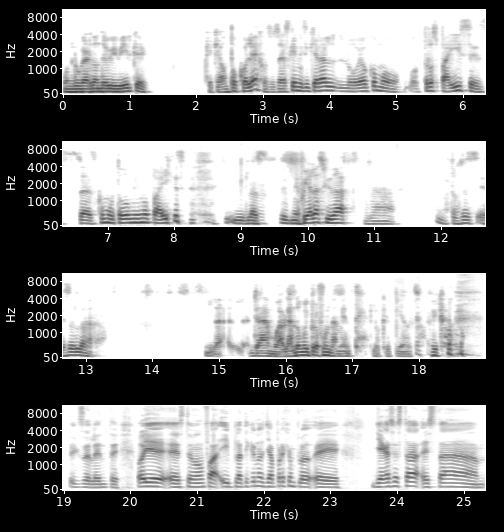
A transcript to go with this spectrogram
lugar donde vivir que, queda un poco lejos. O sea, es que ni siquiera lo veo como otros países, o sea, es como todo un mismo país. y las, me fui a la ciudad, o sea, entonces esa es la, ya hablando muy profundamente lo que pienso. Excelente. Oye, este Monfa, y platícanos ya, por ejemplo, eh, llegas a esta, esta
